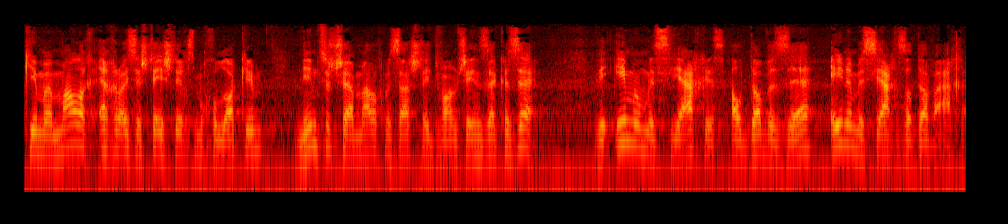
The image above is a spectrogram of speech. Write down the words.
ובי הזה, כי אם המלאך אחד עושה שתי שליחוס מחולקים, נמצא שהמלאך מסך שני דברים שאין זה כזה. ואם הוא מסייחס על דובר זה, אין הוא מסייחס על דובר אחר.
